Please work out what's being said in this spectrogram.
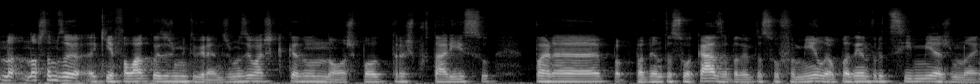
nós estamos aqui a falar de coisas muito grandes, mas eu acho que cada um de nós pode transportar isso para, pa- para dentro da sua casa, para dentro da sua família ou para dentro de si mesmo, não é?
